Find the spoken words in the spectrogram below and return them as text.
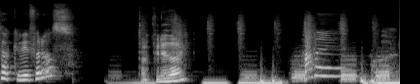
takker vi for oss. Takk for i dag. Ha det! Ha det.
